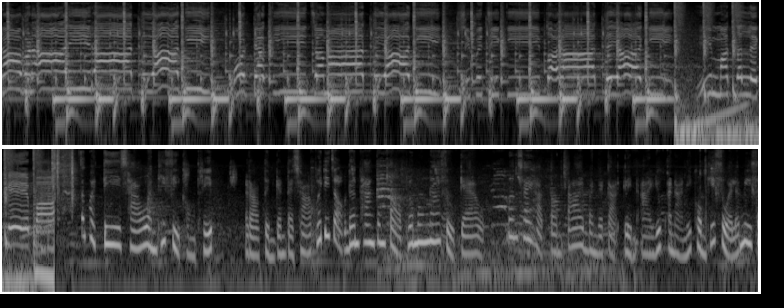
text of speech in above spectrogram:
रावण आली रात आगी मोठ्या की जमात आगी शिवजी की बारात आगी हिमाचल के पास สวัสดีเช้าวันที่ 4 ของทริป เราตื่นกันแต่เช้าเพื่อที่จะออกเดินทางกันต่อเพื่อมุ่งหน้าสู่แก้วเมืองชายหาดตอนใต้บรรยากาศกลิ่นอายยุคอาณานิคมที่สวยและมีเส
